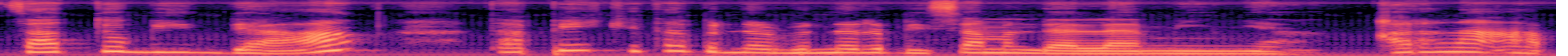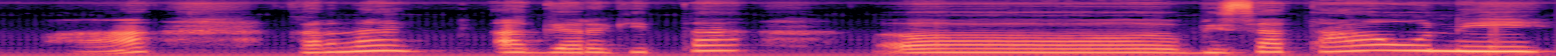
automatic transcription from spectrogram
satu bidang, tapi kita benar-benar bisa mendalaminya. Karena apa? Karena agar kita uh, bisa tahu nih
